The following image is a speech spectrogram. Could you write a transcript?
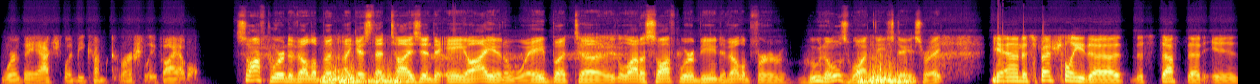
where they actually become commercially viable. Software development, I guess that ties into AI in a way, but uh, a lot of software being developed for who knows what these days, right? Yeah, and especially the the stuff that is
